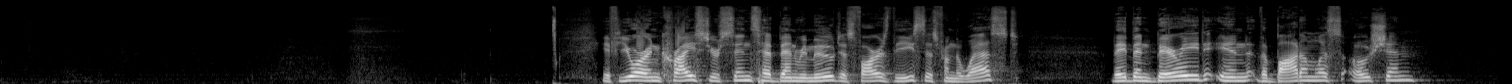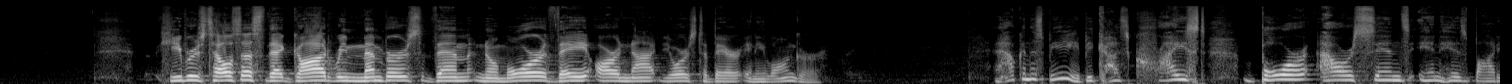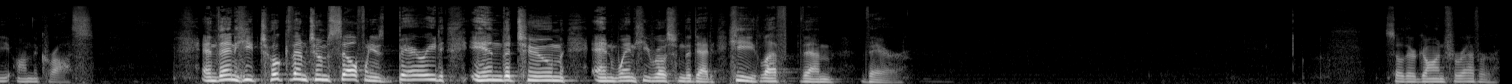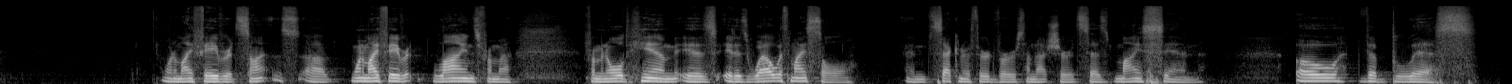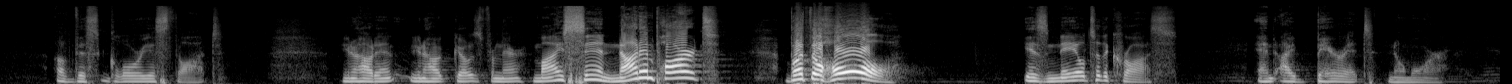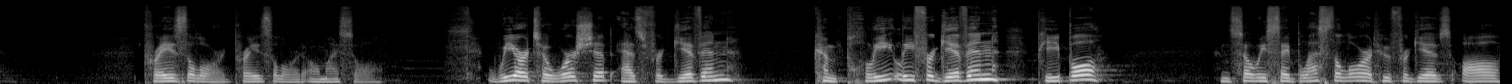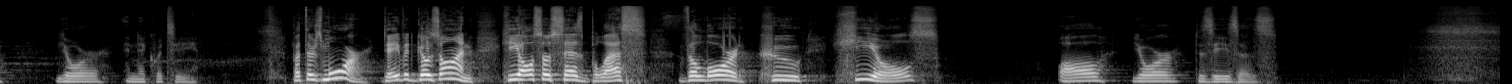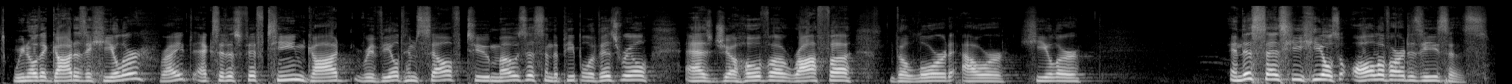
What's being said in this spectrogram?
If you are in Christ, your sins have been removed as far as the east is from the west. They've been buried in the bottomless ocean. Hebrews tells us that God remembers them no more. They are not yours to bear any longer. And how can this be? Because Christ bore our sins in his body on the cross. And then he took them to himself when he was buried in the tomb, and when he rose from the dead, he left them there. So they're gone forever. One of my favorite, uh, one of my favorite lines from, a, from an old hymn is, It is well with my soul. And second or third verse, I'm not sure, it says, My sin. Oh, the bliss of this glorious thought. You know how it, end, you know how it goes from there? My sin, not in part, but the whole, is nailed to the cross, and I bear it no more. Praise the Lord, praise the Lord, O my soul. We are to worship as forgiven, completely forgiven people. And so we say, Bless the Lord who forgives all your iniquity. But there's more. David goes on. He also says, Bless the Lord who heals all your diseases. We know that God is a healer, right? Exodus 15, God revealed himself to Moses and the people of Israel as Jehovah Rapha, the Lord our healer. And this says he heals all of our diseases.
